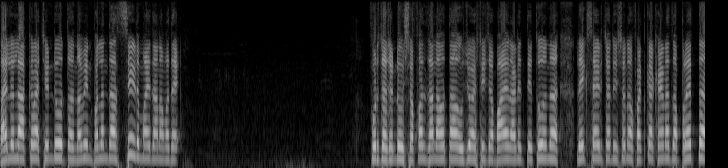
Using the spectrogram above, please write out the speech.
राहिलेला अकरा चेंडू तर नवीन फलंदाज सीड मैदानामध्ये पुढचा चेंडू शफल झाला होता उजव्या अष्टीच्या बाहेर आणि तेथून लेग साईडच्या दिशेनं फटका खेळण्याचा प्रयत्न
